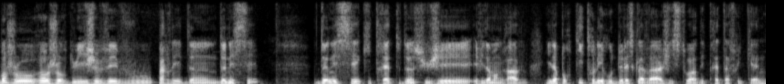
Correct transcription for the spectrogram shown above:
Bonjour, aujourd'hui je vais vous parler d'un essai, d'un essai qui traite d'un sujet évidemment grave. Il a pour titre Les routes de l'esclavage, histoire des traites africaines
